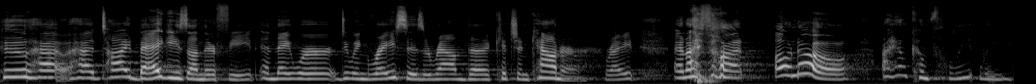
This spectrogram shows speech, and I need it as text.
who ha- had tied baggies on their feet and they were doing races around the kitchen counter, right? And I thought, oh no, I am completely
